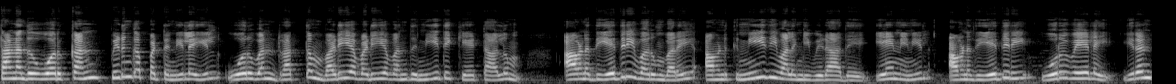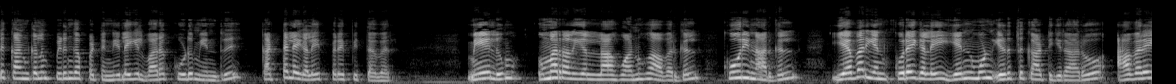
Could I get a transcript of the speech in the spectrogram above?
தனது ஒரு கண் பிடுங்கப்பட்ட நிலையில் ஒருவன் ரத்தம் வடிய வடிய வந்து நீதி கேட்டாலும் அவனது எதிரி வரும் வரை அவனுக்கு நீதி வழங்கி விடாதே. ஏனெனில் அவனது எதிரி ஒருவேளை இரண்டு கண்களும் பிடுங்கப்பட்ட நிலையில் வரக்கூடும் என்று கட்டளைகளை பிறப்பித்தவர். மேலும் உமர் அலி அல்லாஹு அனுகு அவர்கள் கூறினார்கள் எவர் என் குறைகளை என் முன் எடுத்து காட்டுகிறாரோ அவரே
